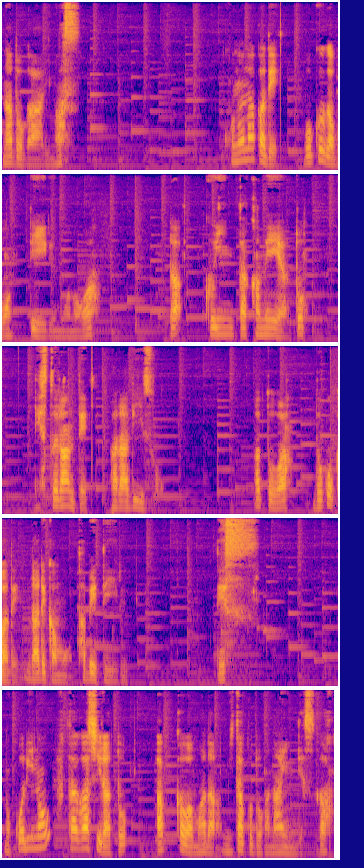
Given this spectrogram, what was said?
などがあります。この中で僕が持っているものは、ラ・クインタカメーラとリストランテ・パラディーゾ。あとは、どこかで誰かも食べている。です。残りの二頭とアッカはまだ見たことがないんですが、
